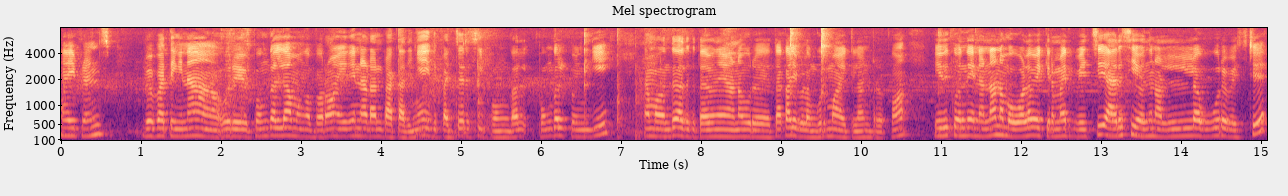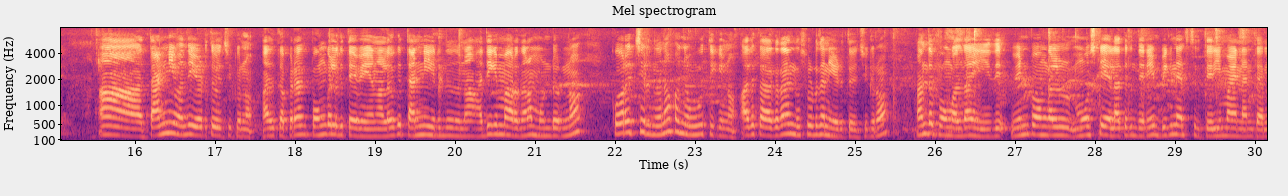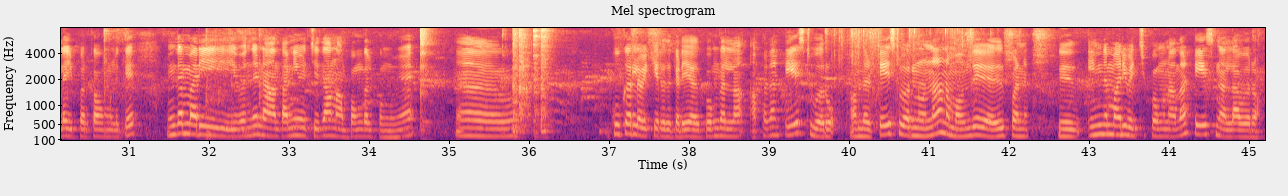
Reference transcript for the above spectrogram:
Hi friends இப்போ பார்த்தீங்கன்னா ஒரு பொங்கல் தான் வாங்க போகிறோம் இது என்னடான்னு பார்க்காதீங்க இது பச்சரிசி பொங்கல். பொங்கல் பொங்கி நம்ம வந்து அதுக்கு தேவையான ஒரு தக்காளி பழம் குருமா வைக்கலான்னு இருக்கோம். இதுக்கு வந்து என்னென்னா நம்ம உல வைக்கிற மாதிரி வச்சு அரிசியை வந்து நல்லா ஊற வச்சுட்டு தண்ணி வந்து எடுத்து வச்சுக்கணும். அதுக்கப்புறம் பொங்கலுக்கு தேவையான அளவுக்கு தண்ணி இருந்ததுன்னா அதிகமாக இருந்ததுன்னா முண்டுறணும் குறைச்சிருந்ததுன்னா கொஞ்சம் ஊற்றிக்கணும் அதுக்காக தான் இந்த சுடுதண்ணி எடுத்து வச்சுக்கிறோம். அந்த பொங்கல் தான் இது. வெண்பொங்கல் மோஸ்ட்லி எல்லாத்துக்கும் தெரியும். பிகினர்ஸுக்கு தெரியுமா என்னன்னு தெரில இப்போ இருக்கவங்களுக்கு. இந்த மாதிரி வந்து நான் தண்ணி வச்சு தான் நான் பொங்கல் பொங்குவேன். குக்கரில் வைக்கிறது கிடையாது. பொங்கல்லாம். அப்போ தான் டேஸ்ட் வரும். அந்த டேஸ்ட் வரணுன்னா நம்ம வந்து இது பண்ண இந்த மாதிரி வச்சு பொங்கினா தான் டேஸ்ட் நல்லா வரும்.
